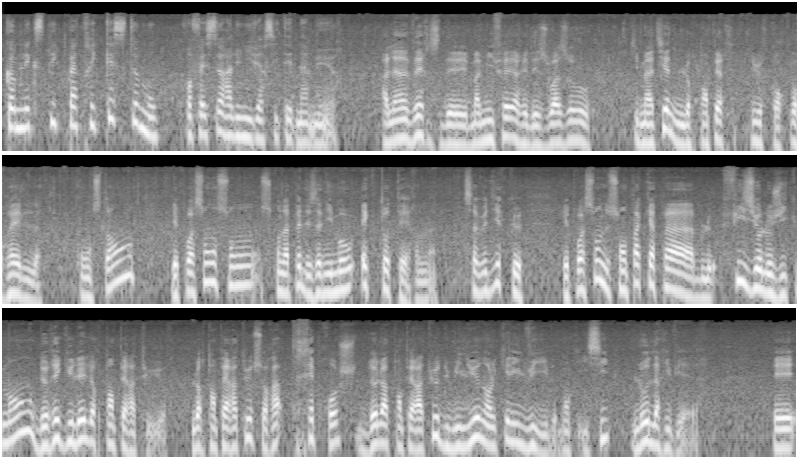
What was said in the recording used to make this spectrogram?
comme l'explique Patrick Questemont, professeur à l'université de Namur. À l'inverse des mammifères et des oiseaux qui maintiennent leur température corporelle constante, les poissons sont ce qu'on appelle des animaux ectothermes. Ça veut dire que les poissons ne sont pas capables physiologiquement de réguler leur température. Leur température sera très proche de la température du milieu dans lequel ils vivent, donc ici l'eau de la rivière. Et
